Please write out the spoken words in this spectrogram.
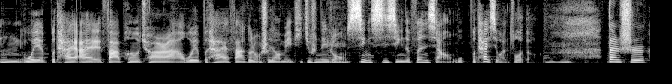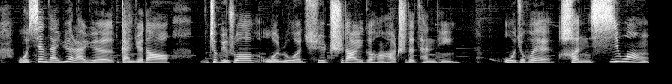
嗯，我也不太爱发朋友圈啊，我也不太爱发各种社交媒体，就是那种嗯信息型的分享，我不太喜欢做的。但是我现在越来越感觉到，就比如说我如果去吃到一个很好吃的餐厅，我就会很希望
